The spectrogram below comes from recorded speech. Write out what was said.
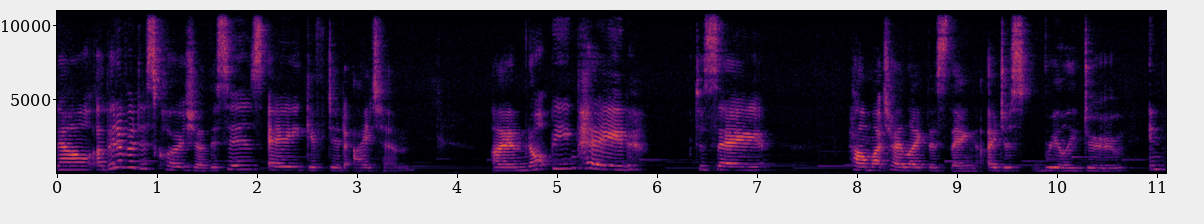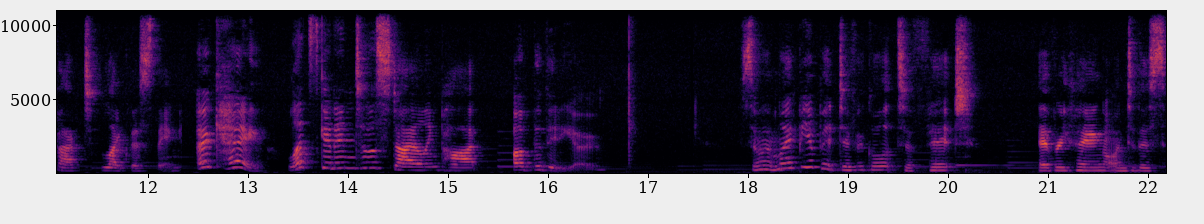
now, a bit of a disclosure, this is a gifted item. I am not being paid to say how much I like this thing. I just really do, in fact, like this thing. Okay, let's get into the styling part of the video. So it might be a bit difficult to fit everything onto this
